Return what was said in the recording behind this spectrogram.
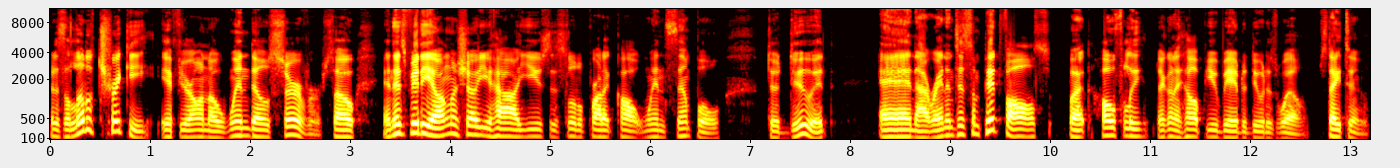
But it's a little tricky if you're on a Windows server. So in this video, I'm going to show you how I use this little product called WinSimple to do it. And I ran into some pitfalls, but hopefully they're going to help you be able to do it as well. Stay tuned.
